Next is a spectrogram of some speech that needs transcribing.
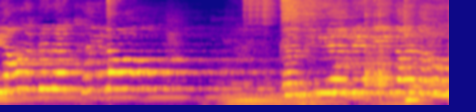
याद रखना। कभी अलविदा ना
